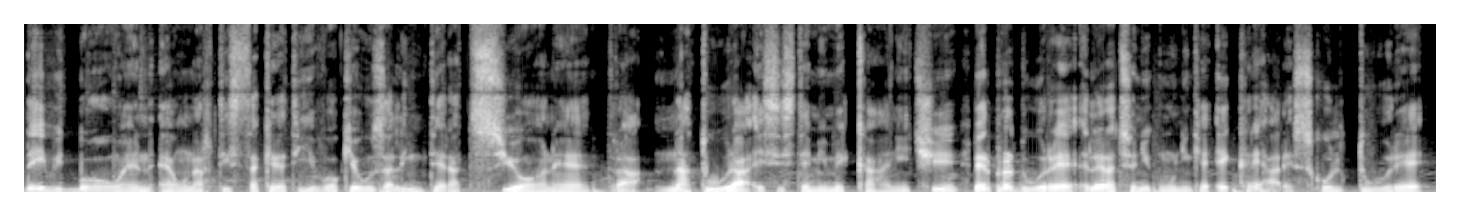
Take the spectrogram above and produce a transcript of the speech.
David Bowen è un artista creativo che usa l'interazione tra natura e sistemi meccanici per produrre relazioni uniche e creare sculture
